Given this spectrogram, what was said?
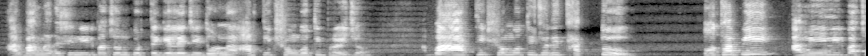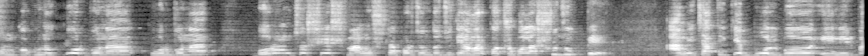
আর বাংলাদেশে নির্বাচন করতে গেলে যে ধরনের আর্থিক সঙ্গতি প্রয়োজন বা আর্থিক সঙ্গতি যদি থাকতো, তথাপি আমি এই নির্বাচন কখনো করব না করব না। বরঞ্চ শেষ মানুষটা পর্যন্ত যদি আমার কথা বলার সুযোগ দেয়, আমি জাতিকে বলব, এই নির্বাচন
